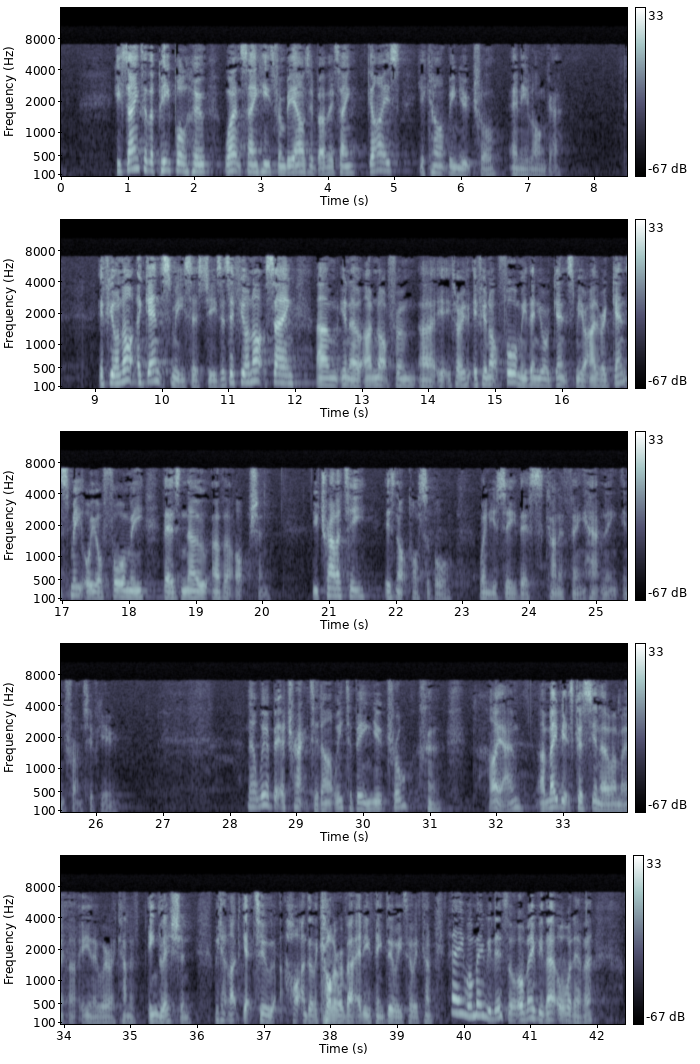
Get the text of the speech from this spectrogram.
He's saying to the people who weren't saying he's from Beelzebub, they're saying, guys, you can't be neutral any longer. If you're not against me, says Jesus, if you're not saying, um, you know, I'm not from, uh, sorry, if you're not for me, then you're against me. You're either against me or you're for me. There's no other option. Neutrality is not possible when you see this kind of thing happening in front of you. Now, we're a bit attracted, aren't we, to being neutral? I am. Uh, maybe it's because, you know, I'm a, uh, you know, we're a kind of English and we don't like to get too hot under the collar about anything, do we? So it's kind of, hey, well, maybe this or, or maybe that or whatever.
